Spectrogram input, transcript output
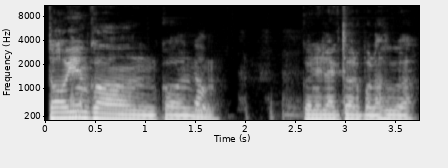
todo bien con, con, No. con el actor, por las dudas.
